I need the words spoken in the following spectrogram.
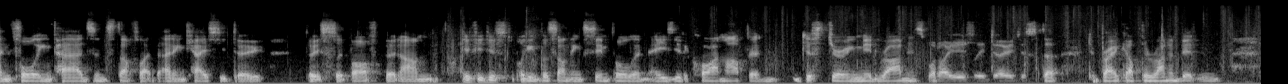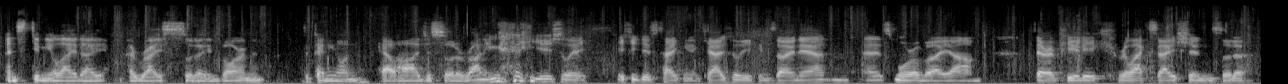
and falling pads and stuff like that in case you do do slip off. But um, if you're just looking for something simple and easy to climb up, and just during mid run is what I usually do, just to, to break up the run a bit and, and stimulate a, a race sort of environment, depending on how hard you're sort of running. usually, if you're just taking it casual, you can zone out, and, and it's more of a um, therapeutic relaxation sort of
